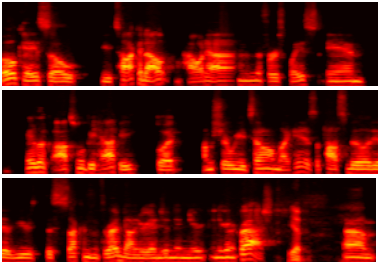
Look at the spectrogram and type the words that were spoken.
okay, so you talk it out how it happened in the first place, and hey, look, ops will be happy, but I'm sure when you tell them like, hey, it's a possibility of you just sucking the thread down your engine and you're and you're gonna crash. Yep. Um,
